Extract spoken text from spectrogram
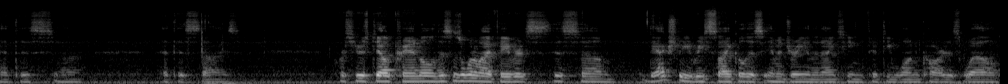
at this uh, at this size. Of course, here's Dale Crandall, and this is one of my favorites. This um, they actually recycle this imagery in the 1951 card as well.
